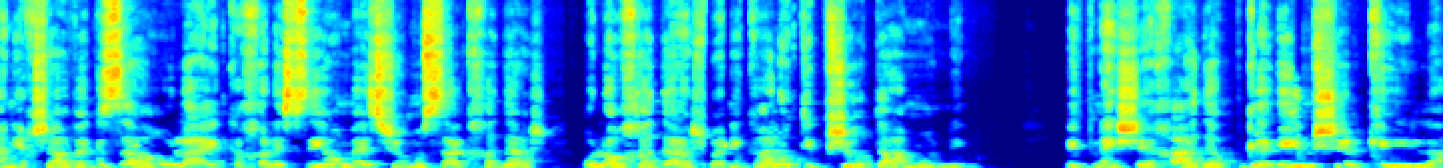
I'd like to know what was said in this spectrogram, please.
אני עכשיו אגזור אולי ככה לסיום איזשהו מושג חדש, או לא חדש, ואני אקרא לו טיפשות ההמונים, מפני שאחד הפגעים של קהילה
